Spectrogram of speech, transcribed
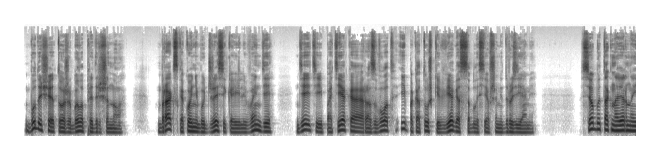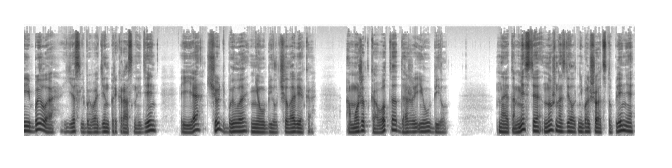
Будущее тоже было предрешено. Брак с какой-нибудь Джессикой или Венди, дети, ипотека, развод и покатушки в Вегас с облысевшими друзьями. Все бы так, наверное, и было, если бы в один прекрасный день я чуть было не убил человека а может кого-то даже и убил. На этом месте нужно сделать небольшое отступление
